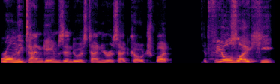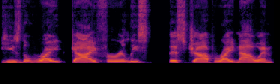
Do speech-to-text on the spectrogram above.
We're only 10 games into his tenure as head coach, but it feels like he he's the right guy for at least this job right now. And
